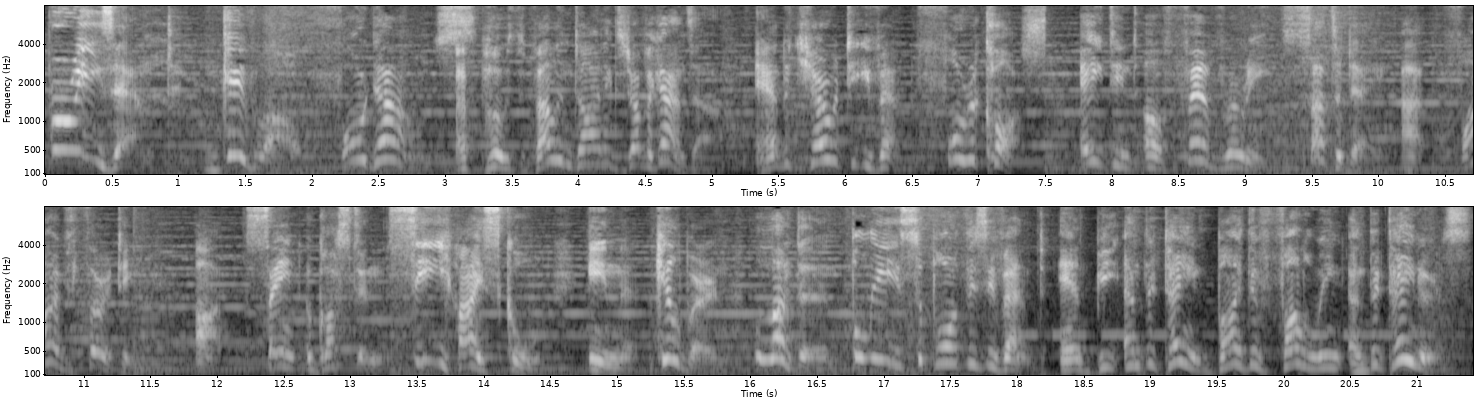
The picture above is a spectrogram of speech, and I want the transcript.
present Give Love for Downs, a post-Valentine extravaganza and a charity event for a cause 18th of February, Saturday at 5.30 at St. Augustine C High School in Kilburn, London. Please support this event and be entertained by the following entertainers.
